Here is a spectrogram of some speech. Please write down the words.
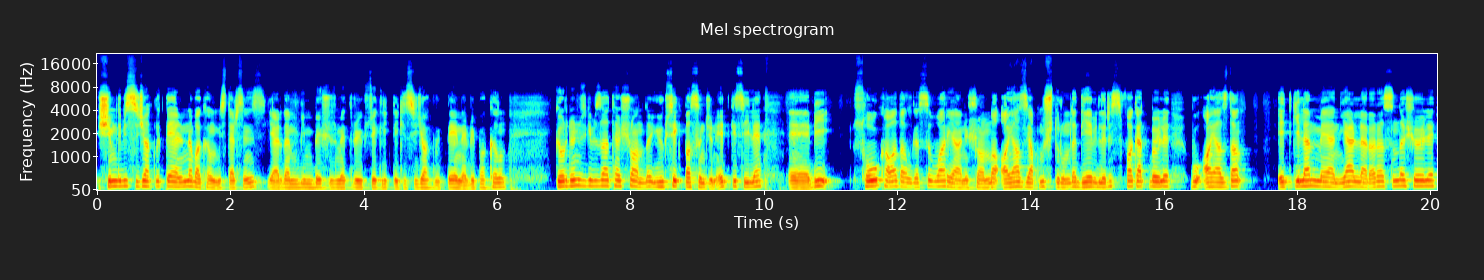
şimdi bir sıcaklık değerine bakalım isterseniz. Yerden 1500 metre yükseklikteki sıcaklık değerine bir bakalım. Gördüğünüz gibi zaten şu anda yüksek basıncın etkisiyle e, bir soğuk hava dalgası var yani şu anda ayaz yapmış durumda diyebiliriz. Fakat böyle bu ayazdan etkilenmeyen yerler arasında şöyle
